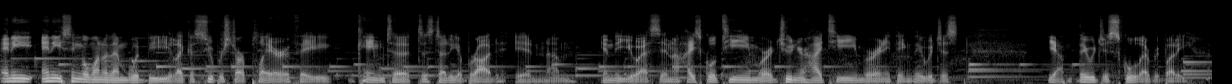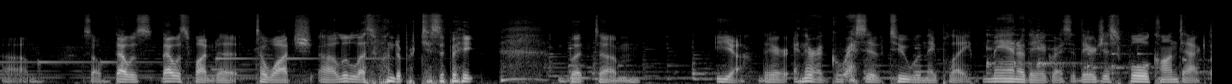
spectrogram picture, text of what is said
any any single one of them would be like a superstar player if they came to, to study abroad in um, in the U.S. in a high school team or a junior high team or anything. They would just, yeah, they would just school everybody. Um, so that was that was fun to to watch. Uh, a little less fun to participate, but um, yeah, they're and they're aggressive too when they play. Man, are they aggressive! They're just full contact.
